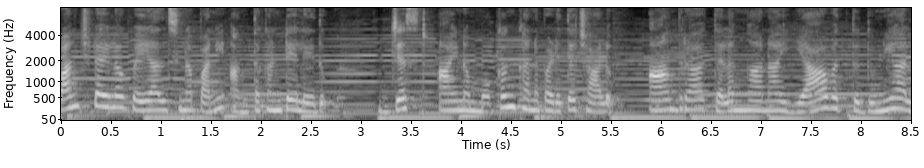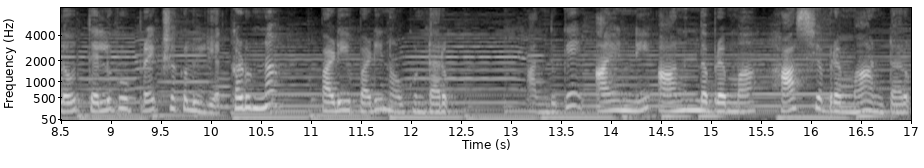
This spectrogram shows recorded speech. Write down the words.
పంచ్ డైలాగ్ వేయాల్సిన పని అంతకంటే లేదు. జస్ట్ ఆయన ముఖం కనపడితే చాలు. ఆంధ్ర తెలంగాణ యావత్ దునియాలో తెలుగు ప్రేక్షకులు ఎక్కడున్నా పడి పడి నవ్వుకుంటారు. అందుకే ఆయన్ని ఆనంద బ్రహ్మ హాస్య బ్రహ్మ అంటారు.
